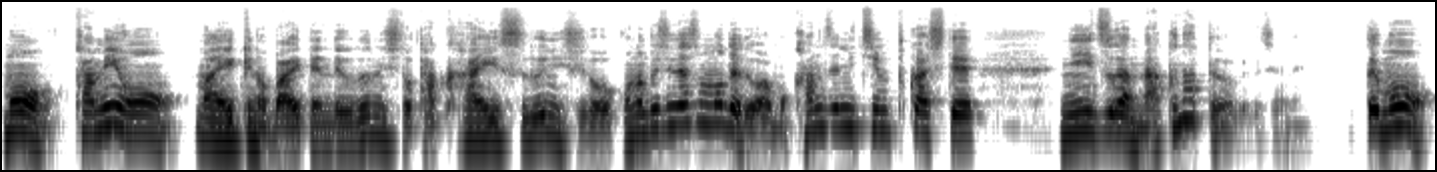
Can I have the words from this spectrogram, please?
もう紙を、まあ駅の売店で売るにしろ宅配するにしろ、このビジネスモデルはもう完全に陳腐化してニーズがなくなってるわけですよね。でも、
